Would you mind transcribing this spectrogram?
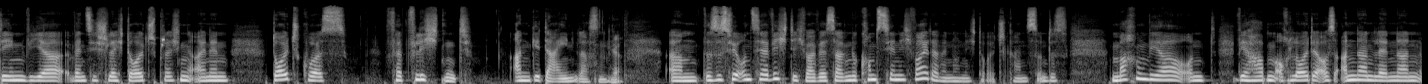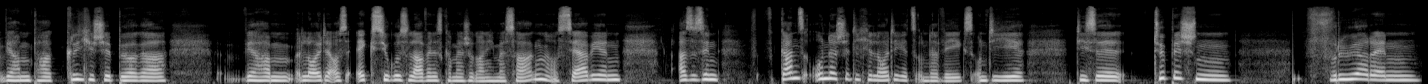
denen wir, wenn sie schlecht Deutsch sprechen, einen Deutschkurs verpflichtend angedeihen lassen. Ja. Ähm, das ist für uns sehr wichtig, weil wir sagen, du kommst hier nicht weiter, wenn du nicht Deutsch kannst. Und das machen wir. Und wir haben auch Leute aus anderen Ländern. Wir haben ein paar griechische Bürger. Wir haben Leute aus Ex-Jugoslawien, das kann man ja schon gar nicht mehr sagen, aus Serbien. Also es sind ganz unterschiedliche Leute jetzt unterwegs. Und die, diese typischen früheren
